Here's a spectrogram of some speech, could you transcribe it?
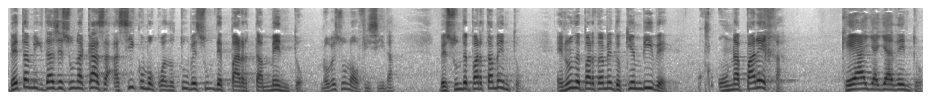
Betamigdash es una casa, así como cuando tú ves un departamento, no ves una oficina, ves un departamento. En un departamento, ¿quién vive? Una pareja. ¿Qué hay allá adentro?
